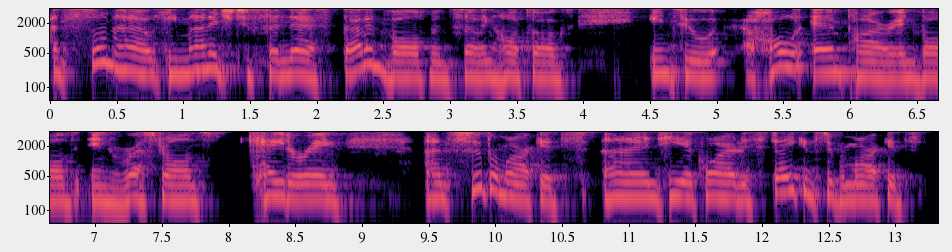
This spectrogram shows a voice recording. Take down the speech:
And somehow he managed to finesse that involvement selling hot dogs into a whole empire involved in restaurants, catering, and supermarkets. And he acquired a stake in supermarkets.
